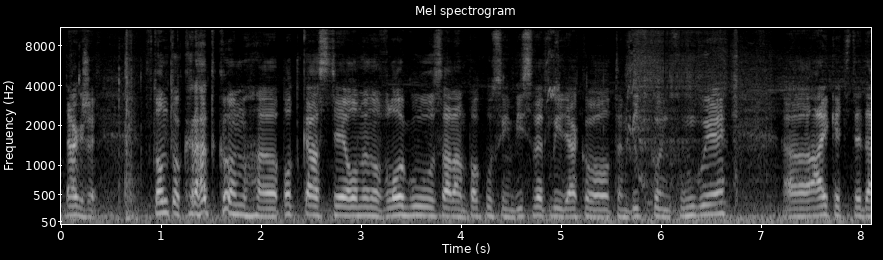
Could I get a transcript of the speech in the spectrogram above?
Takže v tomto krátkom eh, podcaste, lomeno vlogu sa vám pokúsim vysvetliť, ako ten Bitcoin funguje. Eh, aj keď teda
